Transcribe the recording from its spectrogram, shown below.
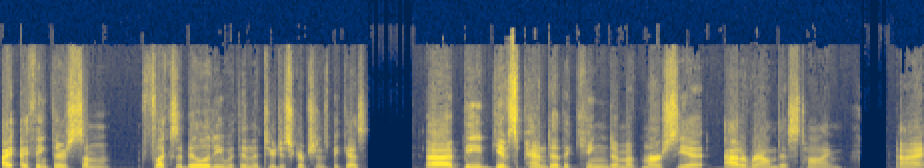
I, I think there's some flexibility within the two descriptions because uh, Bede gives Penda the kingdom of Mercia at around this time. Uh,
